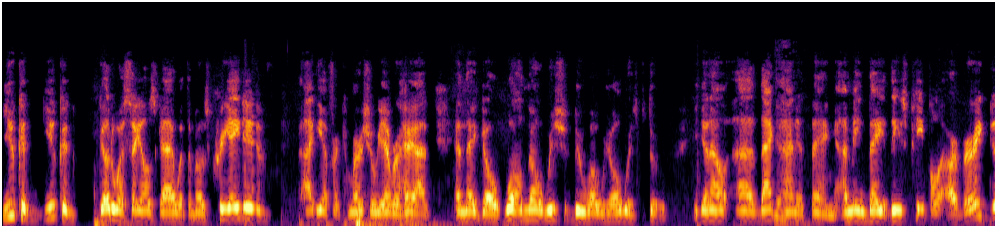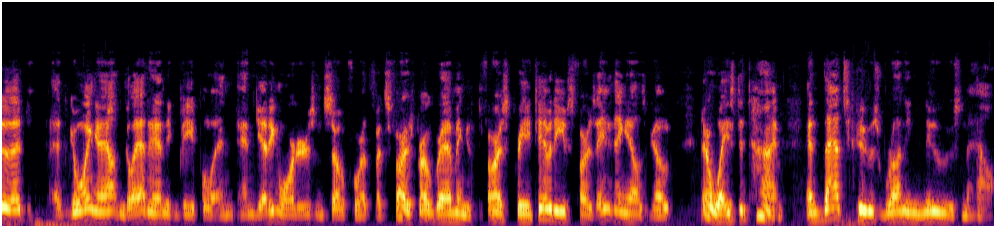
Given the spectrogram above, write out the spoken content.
you could you could go to a sales guy with the most creative idea for commercial we ever had, and they go, "Well, no, we should do what we always do." You know uh, that yeah. kind of thing. I mean, they these people are very good at going out and glad handing people and, and getting orders and so forth. But as far as programming, as far as creativity, as far as anything else goes, they're a waste of time. And that's who's running news now.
